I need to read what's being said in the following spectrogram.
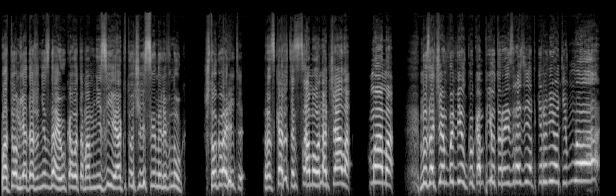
Потом я даже не знаю, у кого там амнезия, а кто чей сын или внук. Что говорите? Расскажете с самого начала? Мама! Ну зачем вы вилку компьютера из розетки рвете, ма?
